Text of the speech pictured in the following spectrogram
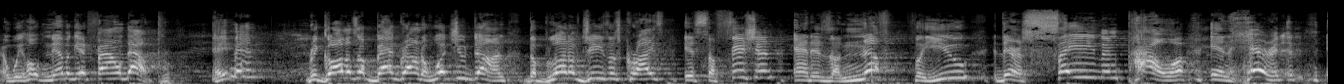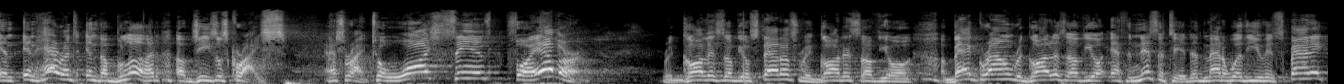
and we hope never get found out. Amen. Regardless of background of what you've done, the blood of Jesus Christ is sufficient and is enough for you. There's saving power inherent in, inherent in the blood of Jesus Christ. That's right. To wash sins forever regardless of your status, regardless of your background, regardless of your ethnicity. It doesn't matter whether you're Hispanic.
